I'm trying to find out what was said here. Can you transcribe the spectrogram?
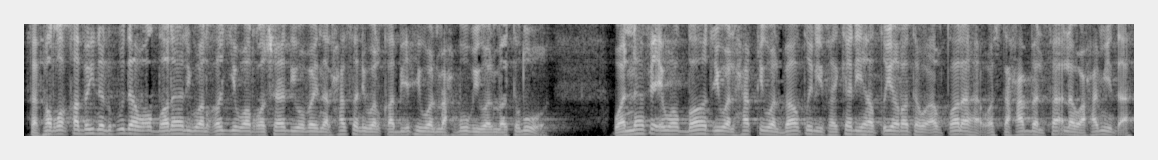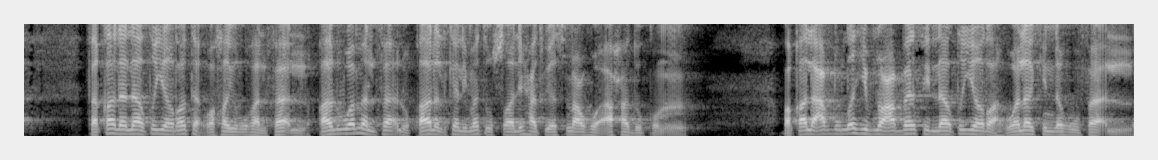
ففرق بين الهدى والضلال والغي والرشاد وبين الحسن والقبيح والمحبوب والمكروه. والنافع والضار والحق والباطل فكره طيرة وأبطلها واستحب الفأل وحمده. فقال لا طيرة وخيرها الفأل. قالوا وما الفأل؟ قال الكلمة الصالحة يسمعه أحدكم. وقال عبد الله بن عباس لا طيرة ولكنه فأل.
